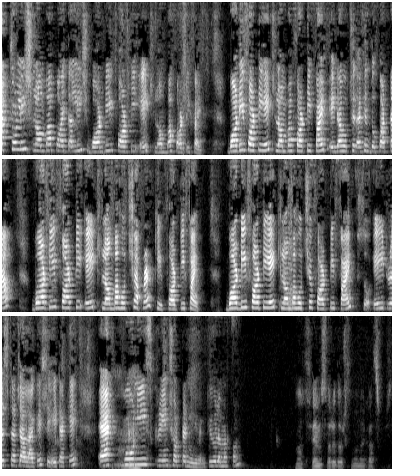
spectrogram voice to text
আটচল্লিশ লম্বা পঁয়তাল্লিশ। বডি ফর্টি এইট লম্বা forty five body forty eight লম্বা ফর্টি ফাইভ এটা হচ্ছে দেখেন দোপাট্টা। বডি ফর্টি এইট লম্বা হচ্ছে আপনার কি? Forty five body forty eight লম্বা হচ্ছে ফর্টি ফাইভ সো এই ড্রেসটা যা লাগে সে এটাকে এখনই স্ক্রিনশটটা নিয়ে নেবেন। কি হলো আমার ফোন সেন্সরে দর্শক মনে কাজ করছে।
